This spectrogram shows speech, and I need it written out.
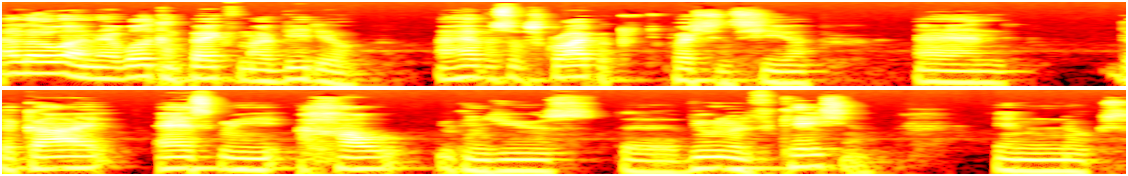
Hello and uh, welcome back to my video. I have a subscriber questions here and the guy asked me how you can use the Vue notification in Nuxt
